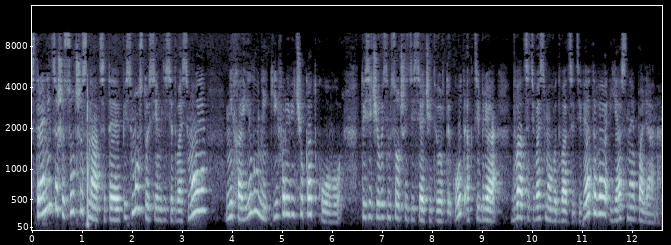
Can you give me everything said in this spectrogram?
Страница 616, письмо 178 Михаилу Никифоровичу Каткову, 1864 год, октября 28-29, Ясная Поляна.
